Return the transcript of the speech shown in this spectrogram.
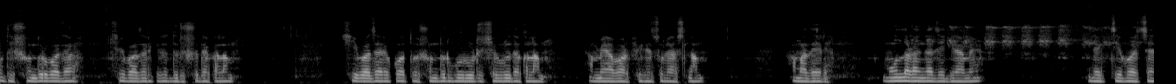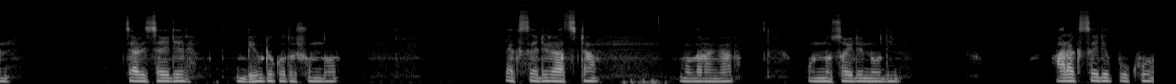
অতি সুন্দর বাজার, সেই বাজার কিছু দৃশ্য দেখালাম। সেই বাজারে কত সুন্দর গরু ওঠে সেগুলো দেখালাম। আমি আবার ফিরে চলে আসলাম। আমাদের মোল্লাডাঙ্গা যে গ্রামে দেখতে পাচ্ছেন, চারি সাইডের ভিউটা কত সুন্দর। এক সাইডে রাস্তা মোল্লাডাঙ্গার অন্য সাইডে নদী আর এক সাইডে পুকুর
